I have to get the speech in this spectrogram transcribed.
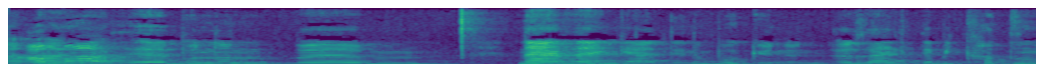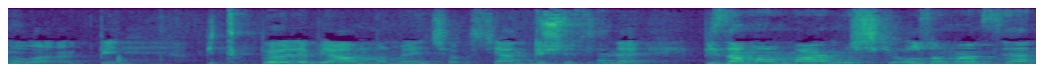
A- ama aynen. e, bunun e, nereden geldiğini bugünün özellikle bir kadın olarak bir bir tık böyle bir anlamaya çalış yani düşünsene bir zaman varmış ki o zaman sen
